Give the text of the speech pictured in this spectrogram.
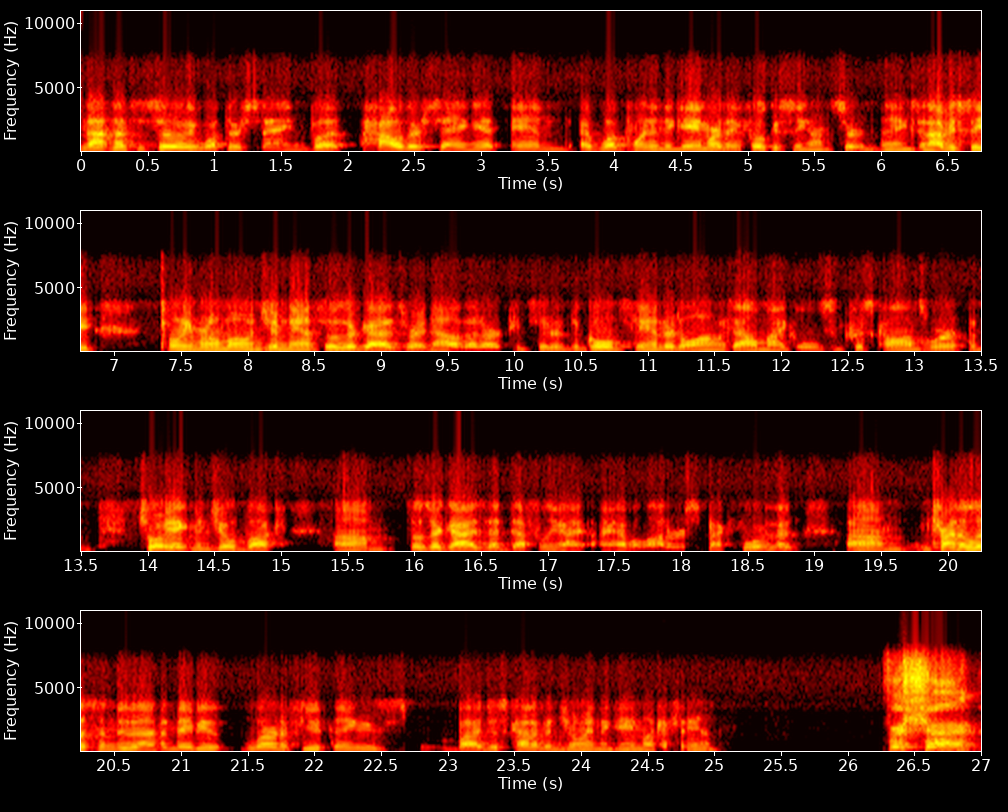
not necessarily what they're saying, but how they're saying it, and at what point in the game are they focusing on certain things. And obviously, Tony Romo and Jim Nantz, those are guys right now that are considered the gold standard, along with Al Michaels and Chris Collinsworth and Troy Aikman, Joe Buck. Um, those are guys that definitely I, I, have a lot of respect for. That um, I'm trying to listen to them and maybe learn a few things by just kind of enjoying the game like a fan. For sure.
